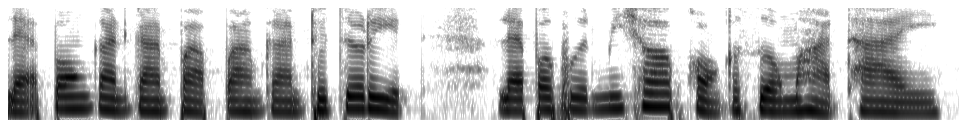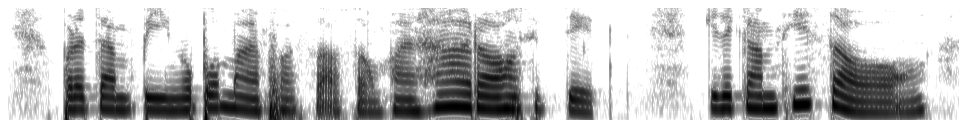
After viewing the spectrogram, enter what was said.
และป้องกันการปราบปรามการทุจริต และประพฤติมิชอบของกระทรวงมหาดไทย ประจำปีงบประมาณ พศ 2567 กิจกรรมที่ 2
